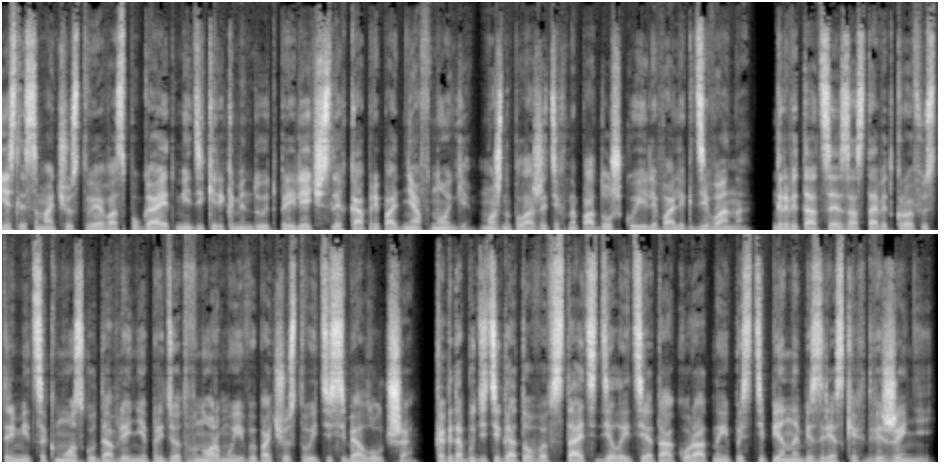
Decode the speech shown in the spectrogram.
Если самочувствие вас пугает, медики рекомендуют прилечь, слегка приподняв ноги. Можно положить их на подушку или валик дивана. Гравитация заставит кровь устремиться к мозгу, давление придет в норму, и вы почувствуете себя лучше. Когда будете готовы встать, делайте это аккуратно и постепенно, без резких движений.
